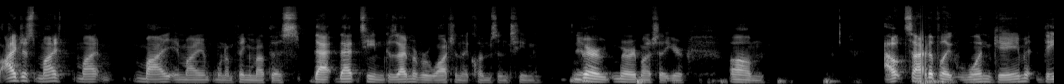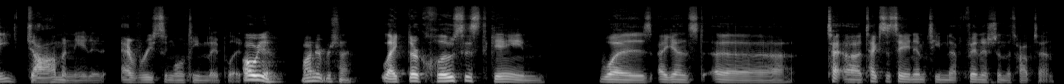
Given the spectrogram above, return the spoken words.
I just my my my in my when I'm thinking about this that that team because I remember watching that Clemson team Yeah. very very much that year. Um, outside of like one game, they dominated every single team they played. oh yeah, hundred percent. Like their closest game was against a te- uh, Texas A&M team that finished in the top ten.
